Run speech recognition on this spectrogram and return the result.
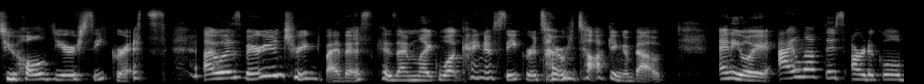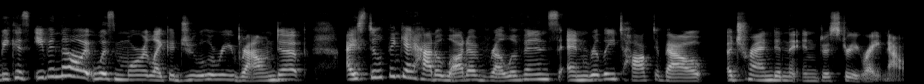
to Hold Your Secrets. I was very intrigued by this because I'm like, what kind of secrets are we talking about? Anyway, I love this article because even though it was more like a jewelry roundup, I still think it had a lot of relevance and really talked about a trend in the industry right now.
